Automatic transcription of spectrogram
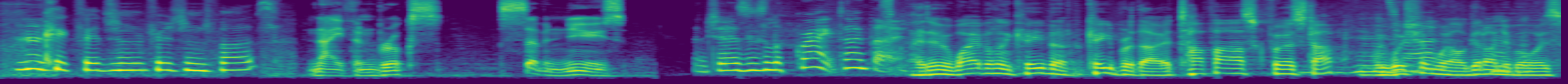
kick Brisbane's butts. Nathan Brooks, 7 News. Jerseys look great, don't they? They do. Wavell and Keebra, Keebra though, tough ask first up. we wish right. them well. Good on you, boys.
